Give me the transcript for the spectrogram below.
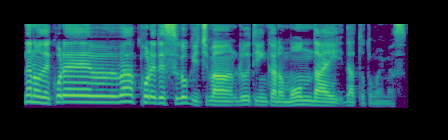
なのでこれはこれですごく一番ルーティン化の問題だったと思います。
